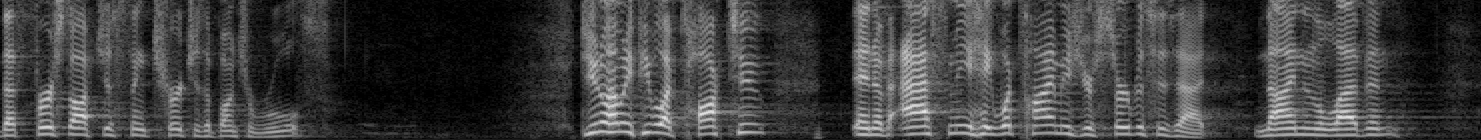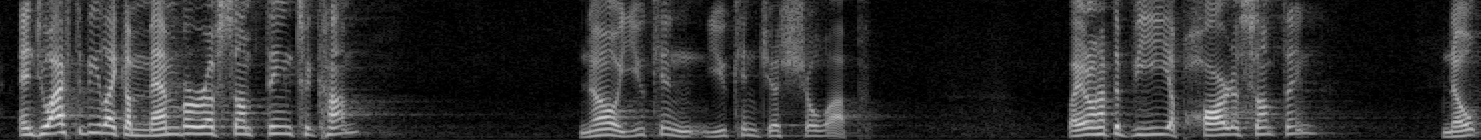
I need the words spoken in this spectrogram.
that first off just think church is a bunch of rules? Do you know how many people I've talked to and have asked me, hey, what time is your services at? 9 and 11? And do I have to be like a member of something to come? No, you can, you can just show up. Like, I don't have to be a part of something. Nope.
